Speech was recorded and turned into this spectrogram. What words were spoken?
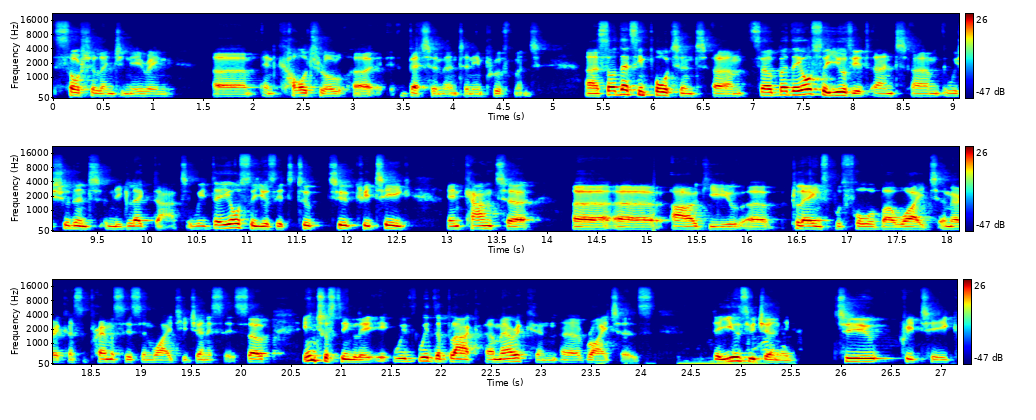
social engineering uh, and cultural uh, betterment and improvement. Uh, so that's important. Um, so, but they also use it, and um, we shouldn't neglect that. We, they also use it to to critique and counter, uh, uh, argue uh, claims put forward by white American supremacists and white eugenicists. So, interestingly, with with the Black American writers, they use eugenics to critique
